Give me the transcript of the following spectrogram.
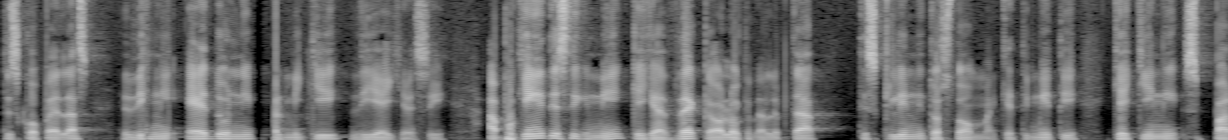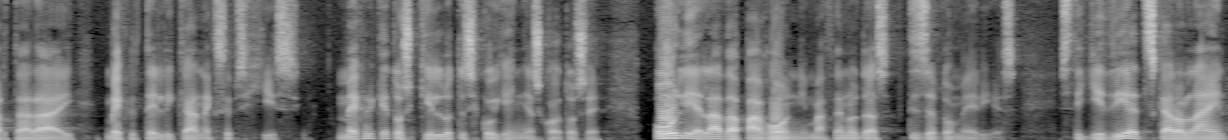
της κοπέλας δείχνει έντονη παλμική διέγερση. Από εκείνη τη στιγμή και για 10 ολόκληρα λεπτά της κλείνει το στόμα και τη μύτη και εκείνη σπαρταράει μέχρι τελικά να ξεψυχήσει. Μέχρι και το σκύλο της οικογένειας σκότωσε. Όλη η Ελλάδα παγώνει μαθαίνοντας τις λεπτομέρειες. Στην κηδεία της Καρολάιν,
